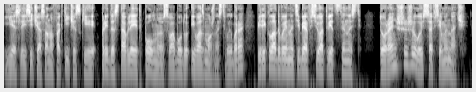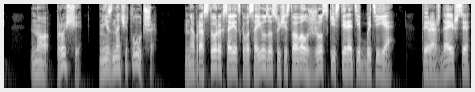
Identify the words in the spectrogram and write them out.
Если сейчас оно фактически предоставляет полную свободу и возможность выбора, перекладывая на тебя всю ответственность, то раньше жилось совсем иначе. Но проще не значит лучше. На просторах Советского Союза существовал жесткий стереотип бытия. Ты рождаешься,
